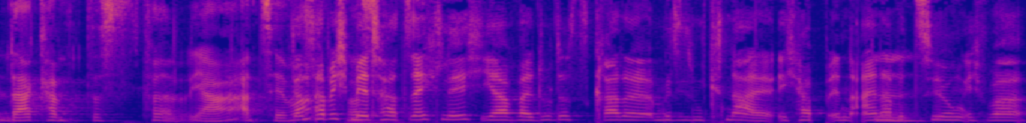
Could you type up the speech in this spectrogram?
da kann das, ja, erzähl mal. Das habe ich mir Was- tatsächlich, ja, weil du das gerade mit diesem Knall. Ich habe in einer Beziehung, ich war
